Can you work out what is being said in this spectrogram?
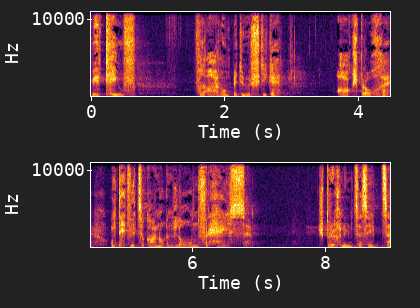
wird die Hilfe von den Armen und Bedürftigen angesprochen und dort wird sogar noch ein Lohn verheißen. Sprüche 1917.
